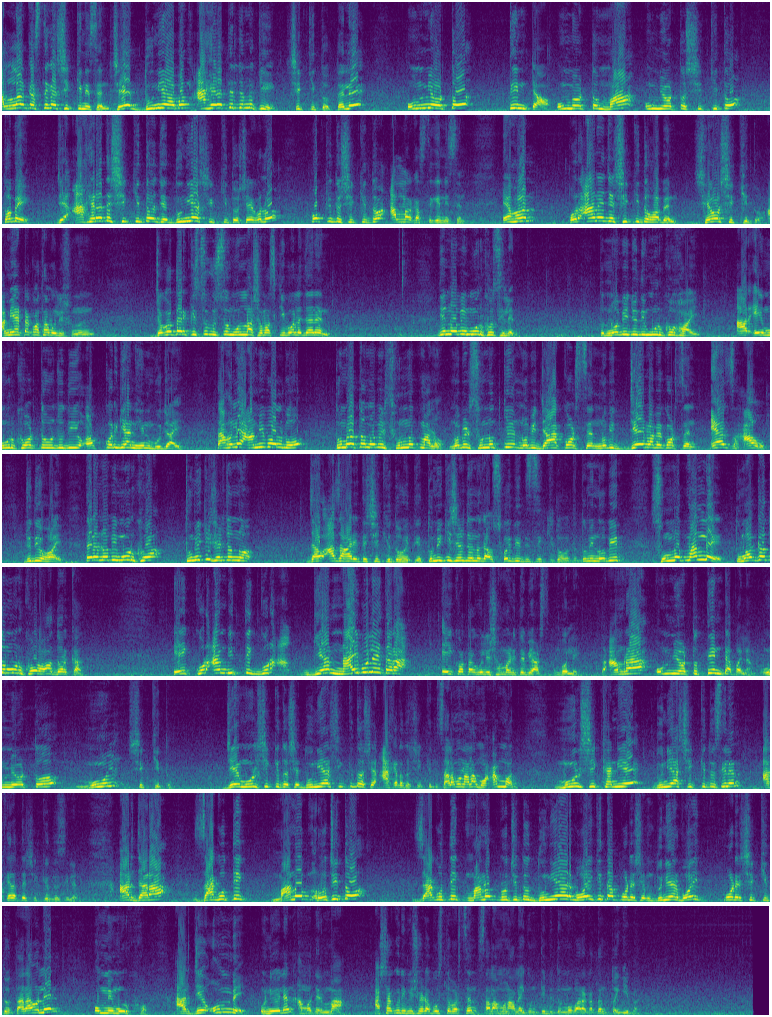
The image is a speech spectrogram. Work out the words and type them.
আল্লাহর কাছ থেকে শিক্ষি নিয়েছেন, সে দুনিয়া এবং আখেরাতের জন্য কি শিক্ষিত? তাহলে উম্মি অর্থ তিনটা, উম্মি অর্থ মা, উম্মি অর্থ শিক্ষিত। তবে যে আখেরাতে শিক্ষিত, যে দুনিয়া শিক্ষিত, সে হলো প্রকৃত শিক্ষিত আল্লাহর কাছ থেকে নিছেন। এখন কোরআনে যে শিক্ষিত হবেন, সেও শিক্ষিত। আমি একটা কথা বলি শুনুন। জগতের কিছু কিছু মোল্লা সমাজ কি বলে জানেন? যে নবী মূর্খ ছিলেন। তো নবী যদি মূর্খ হয় আর এই মূর্খ অর্থ যদি অক্ষর জ্ঞানহীন বুঝায়, তাহলে আমি বলব, তোমরা তো নবীর সুন্নত মানো। নবীর সুন্নত কি? নবী যা করছেন, নবী যেভাবে করছেন অ্যাজ হাউ যদি হয়, তাহলে নবী মূর্খ, তুমি কিসের জন্য যাও আজাহারিতে শিক্ষিত হইতে? তুমি কিসের জন্য যাও সৈদিতে শিক্ষিত হতে তুমি নবীর সুন্নত মানলে তোমাকে তো মূর্খ হওয়া দরকার। এই কোরআন ভিত্তিক জ্ঞান নাই বলেই তারা এই কথাগুলি সম্মানিত বিয়ার্স বলে। তো আমরা উম্মি অর্থ তিনটা পেলাম উম্মি অর্থ মূল শিক্ষিত। যে মূল শিক্ষিত সে দুনিয়ার শিক্ষিত, সে আখেরাতে শিক্ষিত। সালামুন আলা মোহাম্মদ। মূল শিক্ষা নিয়ে দুনিয়ার শিক্ষিত ছিলেন আখেরাতে শিক্ষিত ছিলেন। আর যারা জাগতিক মানব রচিত, জাগতিক মানব রচিত দুনিয়ার বই কিতাব পড়ে সে দুনিয়ার বই পড়ে শিক্ষিত, তারা হলেন অম্মি মূর্খ। আর যে উম্মে, উনি হলেন আমাদের মা। আশা করি বিষয়টা বুঝতে পারছেন। সালামুন আলাইকুম তিবিতুম মুবারাকাতান তৈবা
